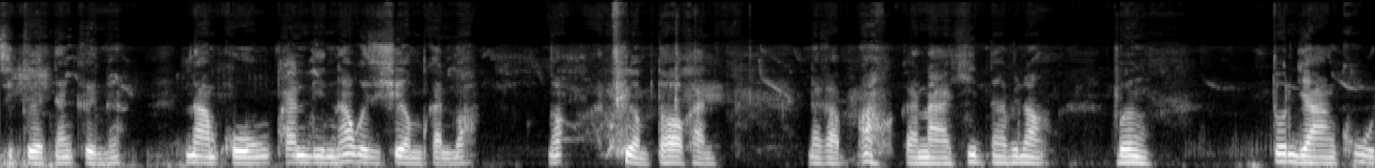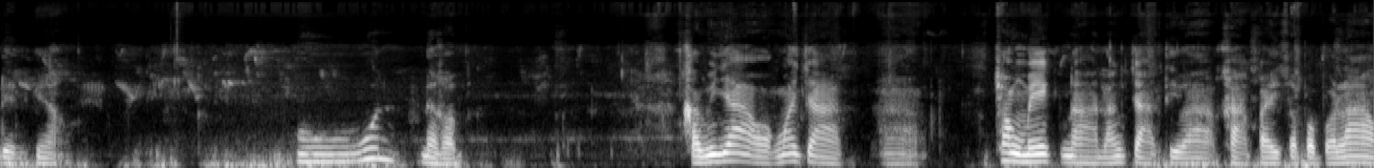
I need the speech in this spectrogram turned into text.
สิเกิดยังขึ้นเนะน้ำโขงแผ่นดินเฮาก็สิเชื่อมกันบ่เนาะเชื่อมต่อกันนะครับอ้าวก็น่าคิดนะพี่น้องเบิ่งต้นยางคู่เด่นพี่น้อง โอ้นนะครับคำวิญญาออกมาจากช่องเมกนะหลังจากที่ว่าขามไปสปปลาว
